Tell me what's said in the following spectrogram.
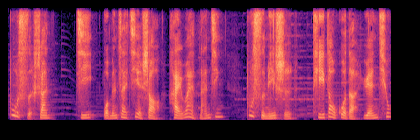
不死山，即我们在介绍海外南京不死民时提到过的元丘，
